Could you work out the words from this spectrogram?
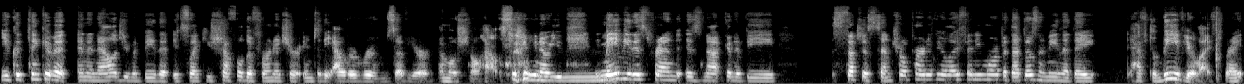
you could think of it an analogy would be that it's like you shuffle the furniture into the outer rooms of your emotional house you know you Mm. maybe this friend is not going to be such a central part of your life anymore but that doesn't mean that they have to leave your life right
